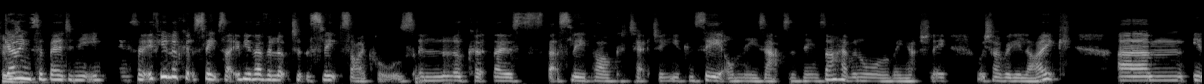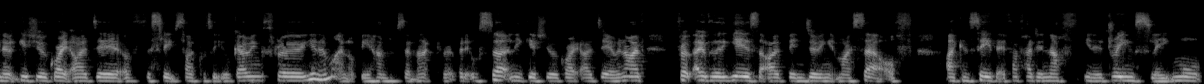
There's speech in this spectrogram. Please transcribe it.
going to bed in the evening so if you look at sleep cycle if you've ever looked at the sleep cycles and look at those that sleep architecture you can see it on these apps and things i have an Oura ring actually which i really like um, you know, it gives you a great idea of the sleep cycles that you're going through. You know, it might not be 100% accurate, but it will certainly gives you a great idea. And I've, for, over the years that I've been doing it myself, I can see that if I've had enough, you know, dream sleep, more,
